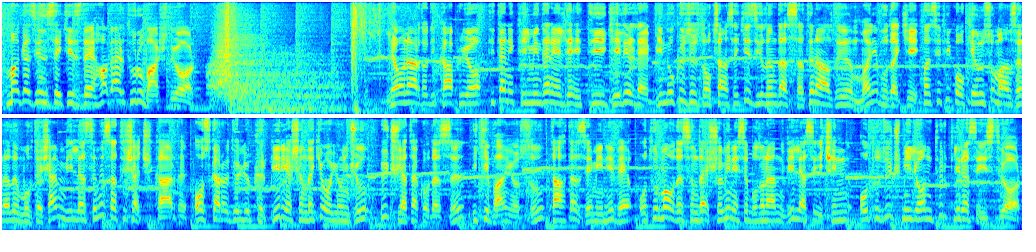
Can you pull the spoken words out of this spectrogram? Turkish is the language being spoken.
Magazin 8'de haber turu başlıyor. Leonardo DiCaprio, Titanic filminden elde ettiği gelirle 1998 yılında satın aldığı Malibu'daki Pasifik Okyanusu manzaralı muhteşem villasını satışa çıkardı. Oscar ödüllü 41 yaşındaki oyuncu 3 yatak odası, 2 banyosu, tahta zemini ve oturma odasında şöminesi bulunan villası için 33 milyon Türk lirası istiyor.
